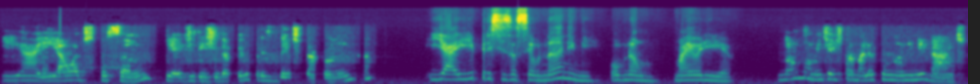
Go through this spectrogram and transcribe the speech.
e aí há uma discussão que é dirigida pelo presidente da banca. E aí precisa ser unânime ou não? Maioria? Normalmente a gente trabalha com unanimidade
